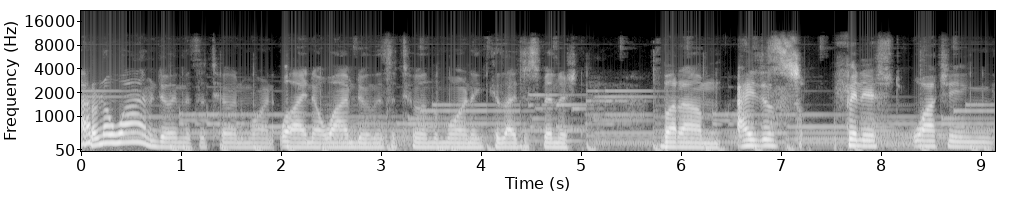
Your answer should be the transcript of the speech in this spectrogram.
I don't know why I'm doing this at 2 in the morning. Well, I know why I'm doing this at 2 in the morning because I just finished. But, um, I just finished watching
